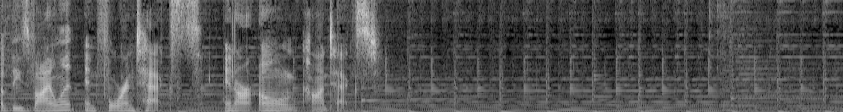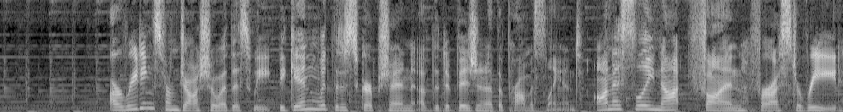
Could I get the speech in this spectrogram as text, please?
of these violent and foreign texts in our own context. Our readings from Joshua this week begin with the description of the division of the Promised Land. Honestly, not fun for us to read,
